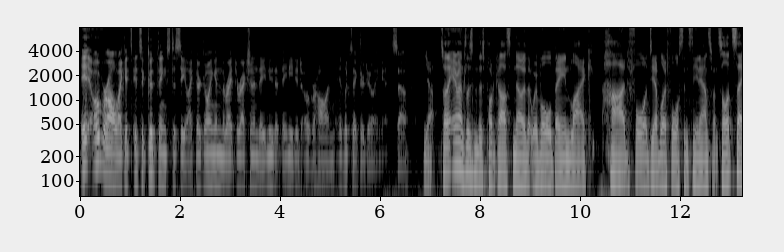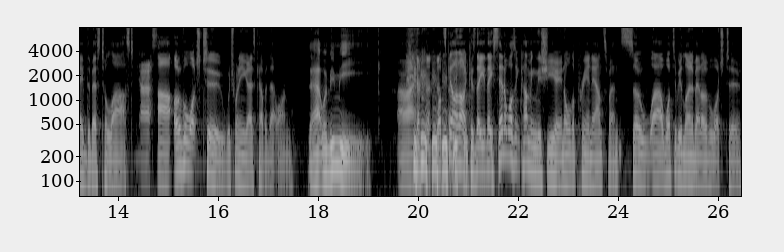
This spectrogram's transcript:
it overall like it's it's a good things to see like they're going in the right direction and they knew that they needed to overhaul and it looks like they're doing it so yeah so i think everyone's listening to this podcast know that we've all been like hard for diablo 4 since the announcement so let's save the best till last yes. uh overwatch 2 which one of you guys covered that one that would be me all right, what's going on? Because they they said it wasn't coming this year in all the pre-announcements. So uh, what did we learn about Overwatch Two?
